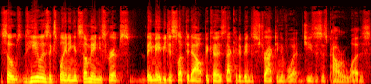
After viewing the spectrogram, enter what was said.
so he was explaining in some manuscripts they maybe just left it out because that could have been distracting of what Jesus' power was.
